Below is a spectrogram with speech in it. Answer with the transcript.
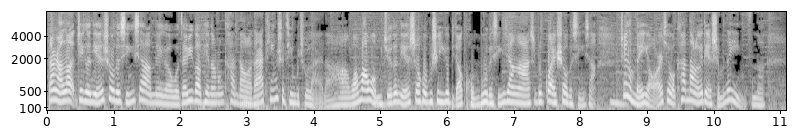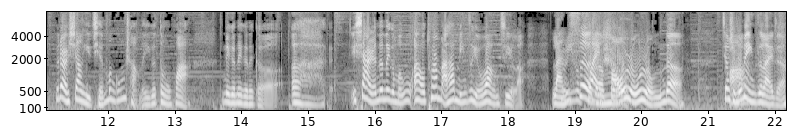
当然了，这个年兽的形象，那个我在预告片当中看到了，大家听是听不出来的哈。往往我们觉得年兽会不会是一个比较恐怖的形象啊？是不是怪兽的形象？这个没有，而且我看到了有点什么的影子呢？有点像以前梦工厂的一个动画，那个、那个、那个，呃，吓人的那个萌物啊！我突然把它名字给忘记了，蓝色的毛茸茸的，叫什么名字来着？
